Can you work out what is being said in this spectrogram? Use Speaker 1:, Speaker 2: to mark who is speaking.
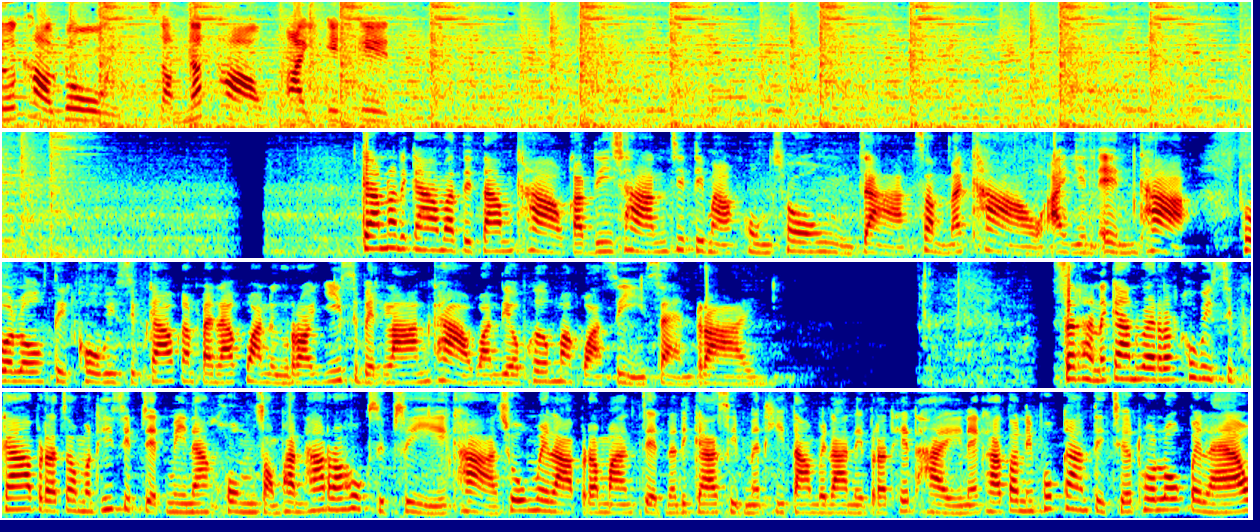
Speaker 1: นอข่าวโดย สำนักข่าว INN
Speaker 2: การนาฬิกามาติดตามข่าวกับดิฉัน จิติมาคงชง จากสำนักข่าว INN ค่ะ ทั่วโลกติดโควิด -19 กันไปแล้วกว่า 121 ล้านค่ะ วันเดียวเพิ่มมากกว่า4แสนราย สถานการณ์ไวรัสโควิด -19 ประจำวันที่ 17 มีนาคม 2564 ค่ะ ช่วงเวลาประมาณ 7 นาฬิกา 10 นาทีตามเวลาในประเทศไทยนะคะ ตอนนี้พบการติดเชื้อทั่วโลกไปแล้ว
